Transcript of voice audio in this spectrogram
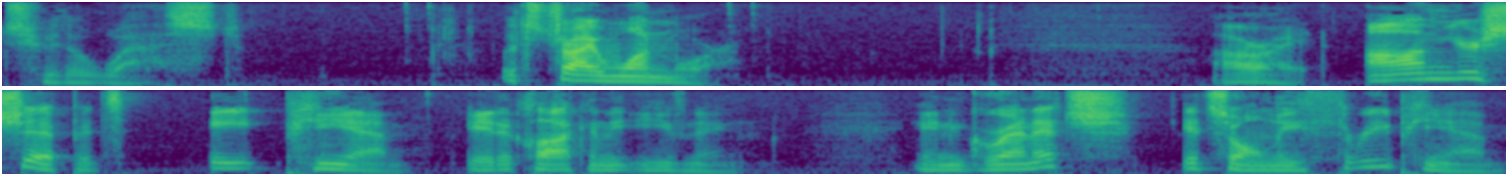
to the west. Let's try one more. All right. On your ship, it's 8 p.m., 8 o'clock in the evening. In Greenwich, it's only 3 p.m.,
